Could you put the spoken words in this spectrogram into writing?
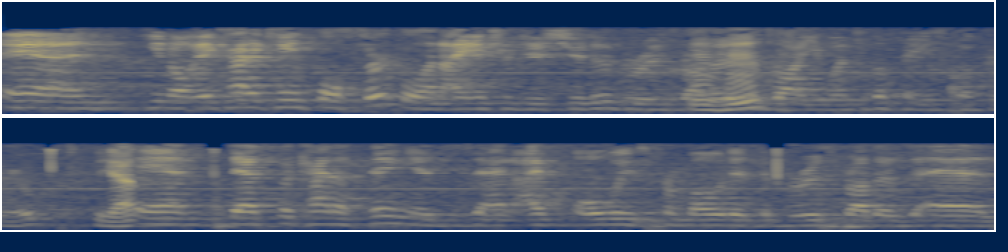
and you know, it kind of came full circle, and I introduced you to the Brews Brothers Mhm. and brought you into the Facebook group. Yep. And that's the kind of thing is that I've always promoted the Brews Brothers as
